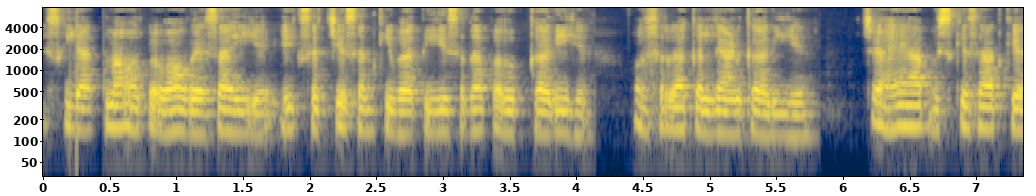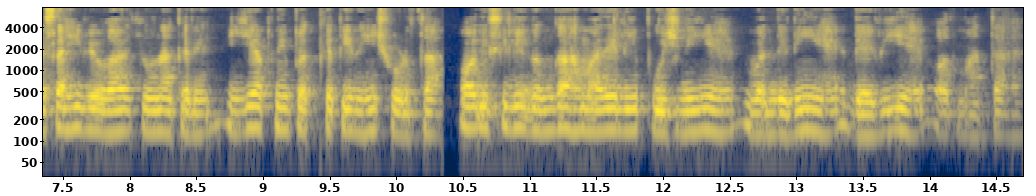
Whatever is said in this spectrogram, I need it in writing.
इसकी आत्मा और प्रभाव वैसा ही है। एक सच्चे संत की भांति ये सदा परोपकारी है और सदा कल्याणकारी है। चाहे आप इसके साथ कैसा ही व्यवहार क्यों ना करें, ये अपनी प्रकृति नहीं छोड़ता और इसीलिए गंगा हमारे लिए पूजनीय है, वंदनीय है, दैवीय है और माता है।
